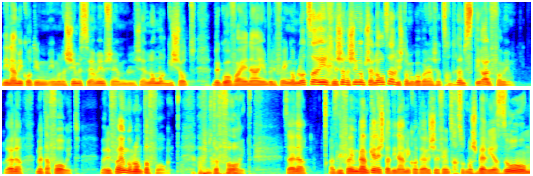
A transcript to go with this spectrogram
דינמיקות עם, עם אנשים מסוימים שהן לא מרגישות בגובה העיניים, ולפעמים גם לא צריך, יש אנשים גם שאני לא רוצה להרגיש אותם בגובה העיניים, שאני צריך לתת להם סטירה לפעמים. בסדר? מטאפורית. ולפעמים גם לא מטאפורית, אבל מטאפורית, בסדר? אז לפעמים גם כן יש את הדינמיקות האלה שלפעמים צריך לעשות משבר יזום,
